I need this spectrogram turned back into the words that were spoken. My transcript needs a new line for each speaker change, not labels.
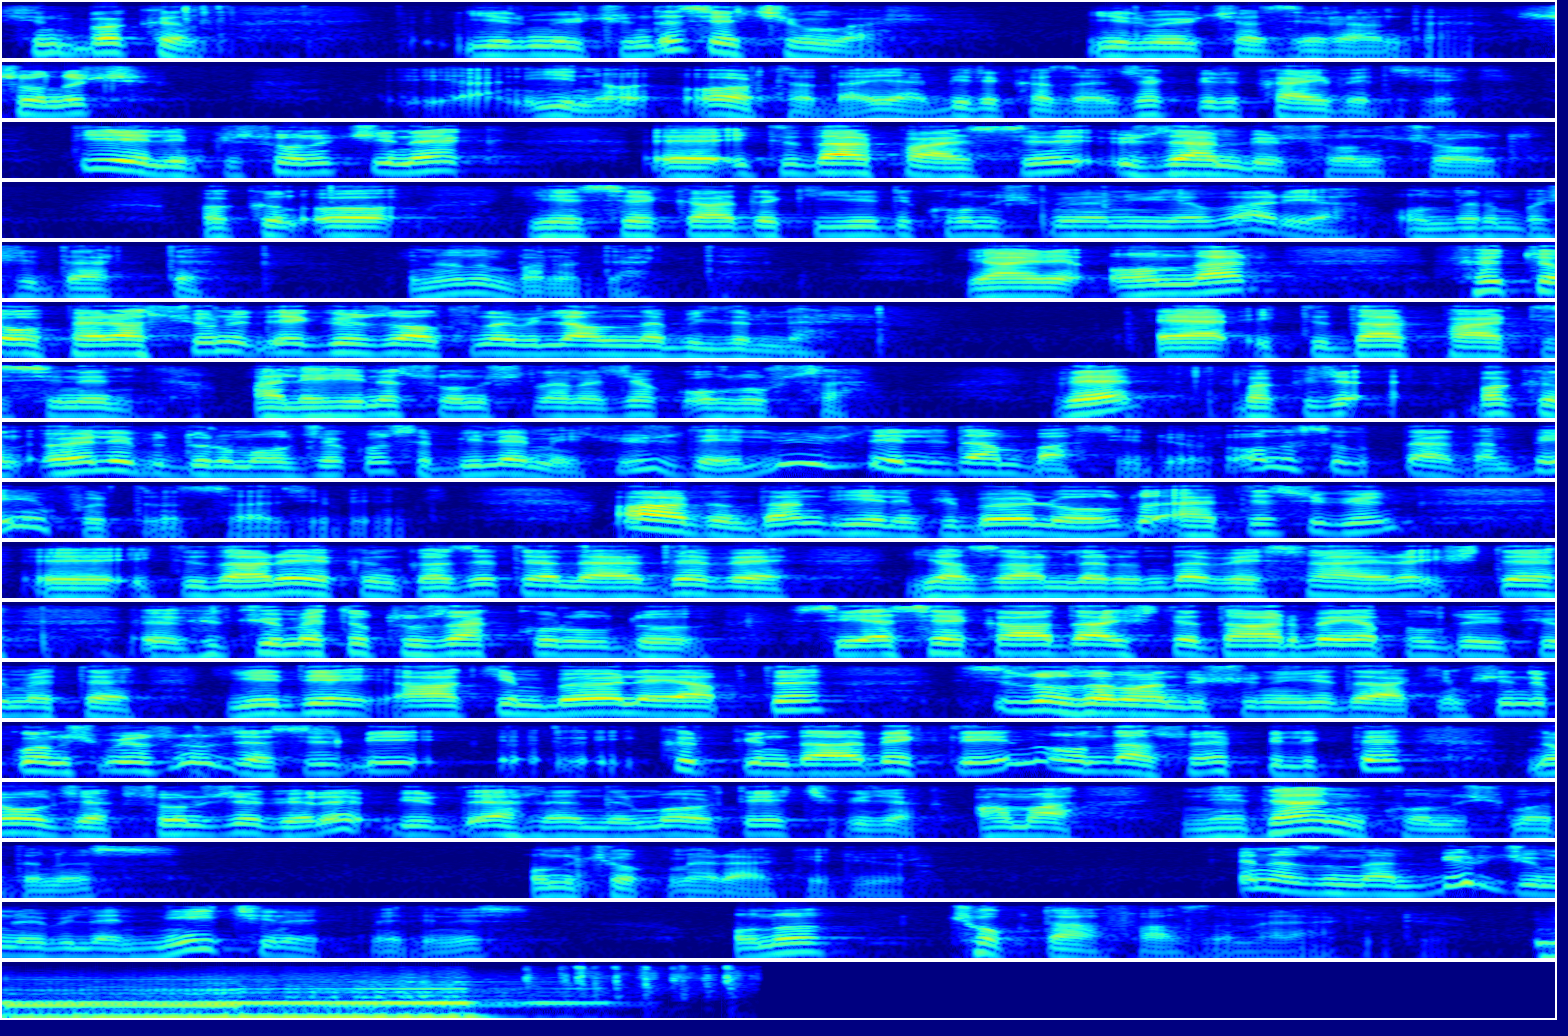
Şimdi bakın 23'ünde seçim var. 23 Haziran'da. Sonuç yani yine ortada. Yani biri kazanacak, biri kaybedecek. Diyelim ki sonuç yine e, iktidar partisini üzen bir sonuç oldu. Bakın o YSK'daki 7 konuşmayan üye var ya onların başı dertte. İnanın bana dertte. Yani onlar FETÖ operasyonu diye gözaltına bile alınabilirler. Eğer iktidar partisinin aleyhine sonuçlanacak olursa. Ve bakıca, bakın öyle bir durum olacak olsa bilemeyiz. %50, %50'den bahsediyoruz. Olasılıklardan beyin fırtınası sadece benimki. Ardından diyelim ki böyle oldu. Ertesi gün e, iktidara yakın gazetelerde ve yazarlarında vesaire işte e, hükümete tuzak kuruldu. CSK'da işte darbe yapıldı hükümete. 7 hakim böyle yaptı. Siz o zaman düşünün 7 hakim. Şimdi konuşmuyorsunuz ya siz bir e, 40 gün daha bekleyin. Ondan sonra hep birlikte ne olacak sonuca göre bir değerlendirme ortaya çıkacak. Ama neden konuşmadınız? Onu çok merak ediyorum. En azından bir cümle bile niçin etmediniz? Onu çok daha fazla merak ediyorum.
